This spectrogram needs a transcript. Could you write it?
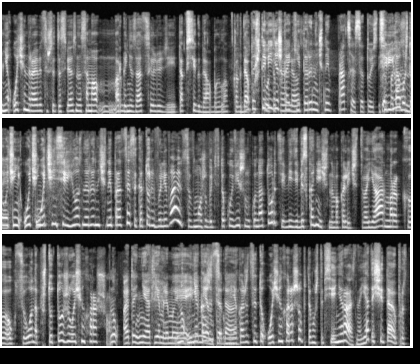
Мне очень нравится, что это связано с самоорганизацией людей. Так всегда было, когда ну, то есть ты видишь какие-то рыночные процессы, то есть серьезные, потому что очень очень очень серьезные рыночные процессы, которые выливаются, в, может быть, в такую вишенку на торте в виде бесконечного бесконечного количества ярмарок, аукционов, что тоже очень хорошо. Ну, это неотъемлемые Но элементы, мне кажется, да. Мне кажется, это очень хорошо, потому что все они разные. Я-то считаю, просто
